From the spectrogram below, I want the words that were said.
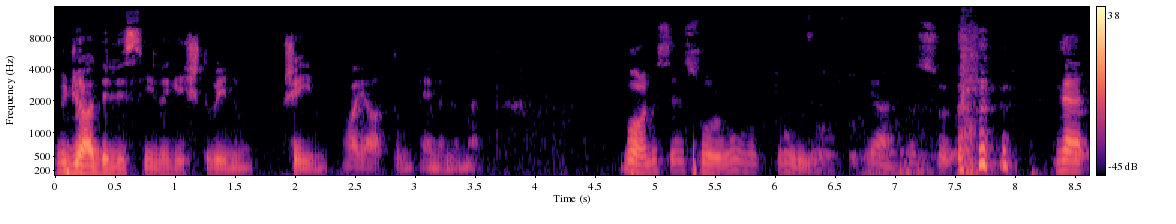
mücadelesiyle geçti benim şeyim, hayatım hemen hemen. Bu arada senin sorunu unuttum bile. Yani nasıl? ne?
